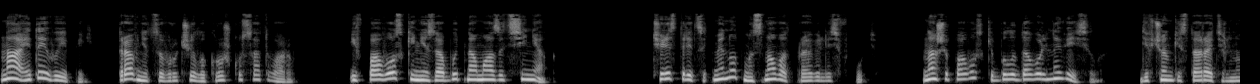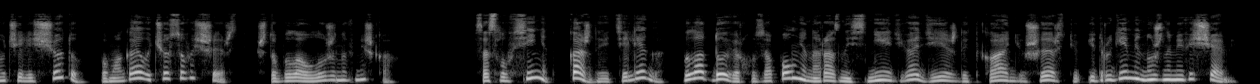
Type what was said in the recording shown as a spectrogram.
«На, это и выпей». Травница вручила кружку с отваром. «И в повозке не забудь намазать синяк». Через 30 минут мы снова отправились в путь. В нашей повозке было довольно весело. Девчонки старательно учились счету, помогая вычесывать шерсть, что была уложена в мешках. Со слов Синет, каждая телега была доверху заполнена разной снедью, одеждой, тканью, шерстью и другими нужными вещами.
